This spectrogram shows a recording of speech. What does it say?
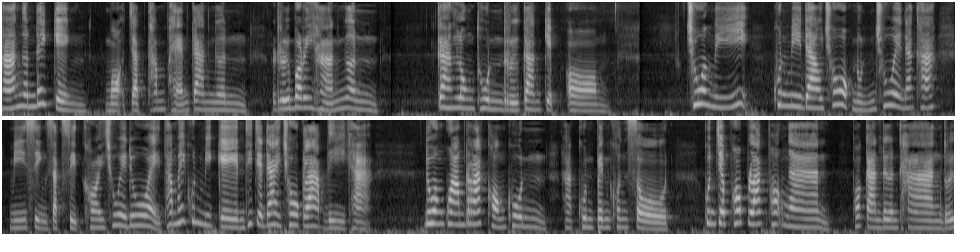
หาเงินได้เก่ง เหมาะจัดทำแผนการเงิน หรือบริหารเงิน การลงทุนหรือการเก็บออม ช่วงนี้คุณมีดาวโชคหนุนช่วยนะคะ มีสิ่งศักดิ์สิทธิ์คอยช่วยด้วยทำให้คุณมีเกณฑ์ที่จะได้โชคลาภดีค่ะ ดวงความรักของคุณ หากคุณเป็นคนโสด คุณจะพบรักเพราะงาน เพราะการเดินทางหรือ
